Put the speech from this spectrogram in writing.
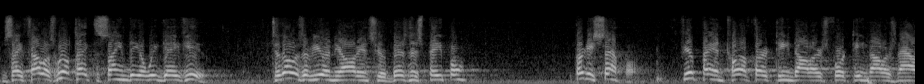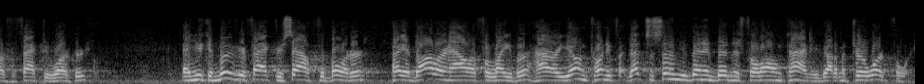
and say, fellas, we'll take the same deal we gave you. To those of you in the audience who are business people, pretty simple. You're paying $12, $13, $14 an hour for factory workers, and you can move your factory south of the border, pay a dollar an hour for labor, hire a young 25, that's assume you've been in business for a long time, you've got a mature workforce.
